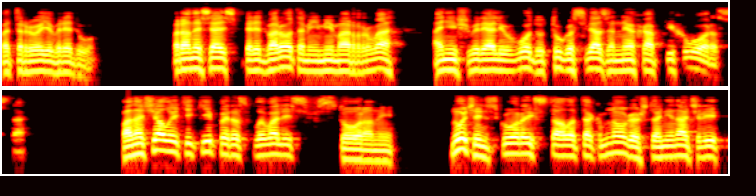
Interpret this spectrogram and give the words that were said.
по трое в ряду. Проносясь перед воротами мимо рва, они швыряли в воду туго связанные охапки хвороста. Поначалу эти кипы расплывались в стороны, но очень скоро их стало так много, что они начали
